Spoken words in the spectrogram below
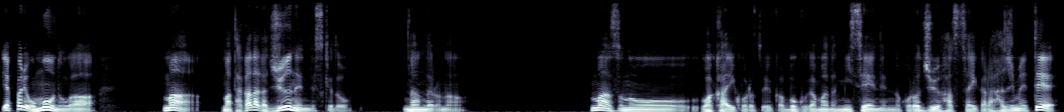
やっぱり思うのがまあまあたかだか10年ですけどなんだろうなまあその若い頃というか僕がまだ未成年の頃18歳から始めて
